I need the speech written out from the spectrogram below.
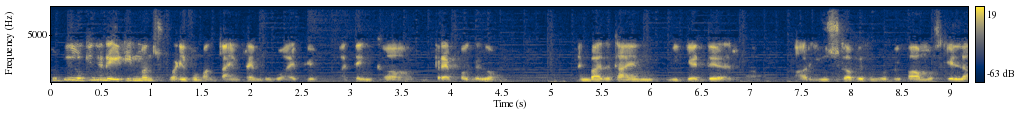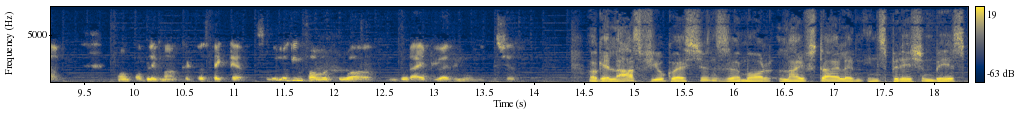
We'll be looking at 18 months, 24 month time frame to go IPO. I think uh, prep work is on, and by the time we get there, uh, our used car business would be far more scaled up from public market perspective. So we're looking forward to a good IPO as we move this year. Okay, last few questions, uh, more lifestyle and inspiration based.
